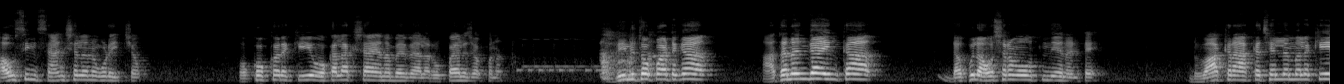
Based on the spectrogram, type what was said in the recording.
హౌసింగ్ శాంక్షన్లను కూడా ఇచ్చాం. ఒక్కొక్కరికి ఒక లక్ష ఎనభై వేల రూపాయల చొప్పున. దీనితో పాటుగా అదనంగా ఇంకా డబ్బులు అవసరం అవుతుంది అని అంటే డ్వాక్రా అక్క చెల్లెమ్మలకి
